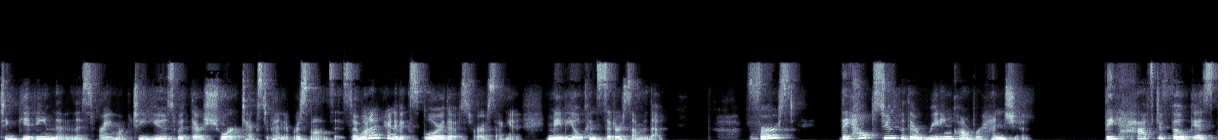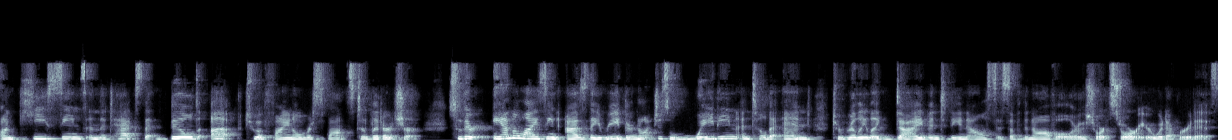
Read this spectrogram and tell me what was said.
to giving them this framework to use with their short text dependent responses. So I want to kind of explore those for a second. Maybe you'll consider some of them. First, they help students with their reading comprehension. They have to focus on key scenes in the text that build up to a final response to literature. So they're analyzing as they read. They're not just waiting until the end to really like dive into the analysis of the novel or the short story or whatever it is.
